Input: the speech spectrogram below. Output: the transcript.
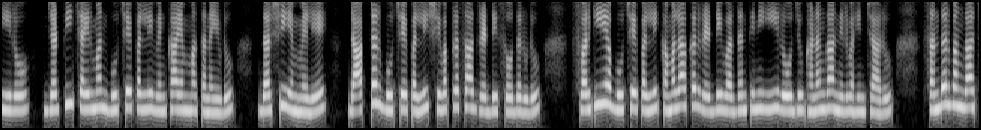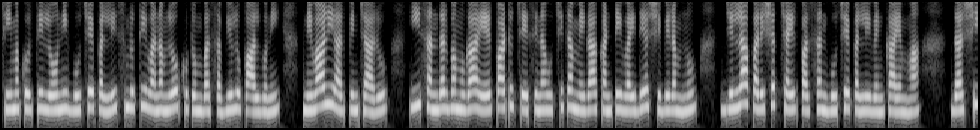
Hero ZP chairman Buchepalli Venkayamma తనయుడు దర్శి ఎమ్మెల్యే డాక్టర్ బూచేపల్లి శివప్రసాద్ రెడ్డి సోదరుడు స్వర్గీయ బూచేపల్లి కమలాకర్ రెడ్డి వర్ధంతిని ఈ రోజు ఘనంగా నిర్వహించారు. సందర్భంగా చీమకుర్తి లోని బూచేపల్లి స్మృతి వనంలో కుటుంబ సభ్యులు పాల్గొని నివాళి అర్పించారు. ఈ సందర్భముగా ఏర్పాటు చేసిన ఉచిత మెగా కంటి వైద్య శిబిరంను జిల్లా పరిషత్ chairperson Buchepalli Venkayamma Darsi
